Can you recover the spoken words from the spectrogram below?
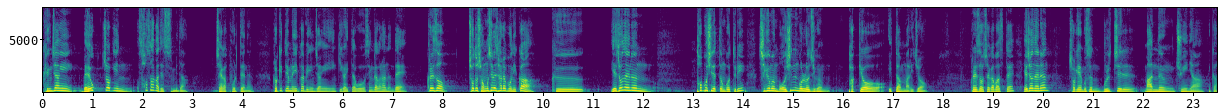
굉장히 매혹적인 서사가 됐습니다. 제가 볼 때는 그렇기 때문에 힙합이 굉장히 인기가 있다고 생각을 하는데 그래서 저도 정신을 차려 보니까 그 예전에는 터부시 됐던 것들이 지금은 멋있는 걸로 지금 바뀌어 있단 말이죠. 그래서 제가 봤을 때 예전에는 저게 무슨 물질 만능주의냐? 그러니까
